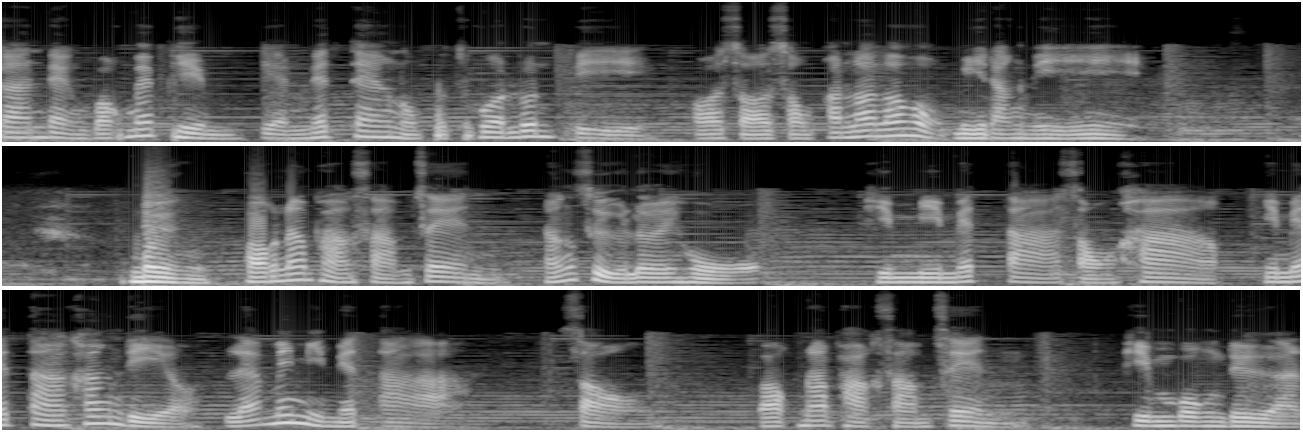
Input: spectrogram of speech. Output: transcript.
การแบ่งบล็อกแม่พิมพ์เหรียญเม็ดแตงหลวงปู่ทวดรุ่นปี พศ 2506 มีดังนี้ 1. บล็อกหน้าผากสามเส้น หนังสือเลยหู พิมพ์มีเม็ดตาสองข้าง มีเม็ดตาข้างเดียว และไม่มีเม็ดตา 2. บล็อกหน้าผากสามเส้น พิมพ์วงเดือน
